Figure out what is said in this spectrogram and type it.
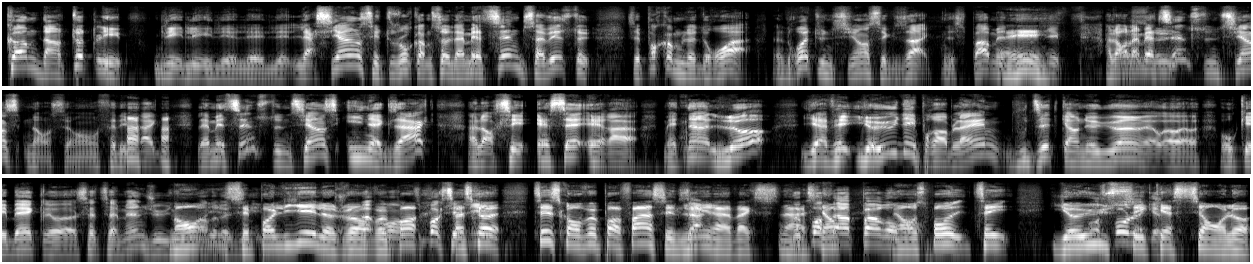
comme dans toutes les... les- les- les- les- les- la science, c'est toujours comme ça. La médecine, vous savez, c'est pas comme le droit. Le droit est une science exacte, n'est-ce pas? Mais, Hey. alors, la médecine, c'est une science... Non, on fait des blagues. la médecine, c'est une science inexacte. Alors, c'est essai-erreur. Maintenant, là, il y avait, il y a eu des problèmes. Vous dites qu'il y en a eu un euh, au Québec là, cette semaine, jeudi, Non, c'est pas lié, là. Je veux, on veut pas. que parce lié. que, tu sais, ce qu'on veut pas faire, c'est Exact. à la On vaccination. pas faire peur au Mais on monde. se pose, tu sais, il y a eu ces question. questions-là.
